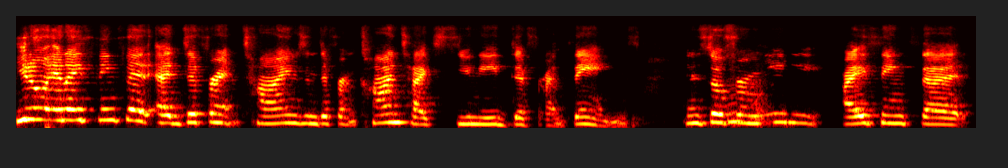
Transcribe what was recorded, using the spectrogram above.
you know, and I think that at different times and different contexts, you need different things. And so for mm-hmm. me, I think that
